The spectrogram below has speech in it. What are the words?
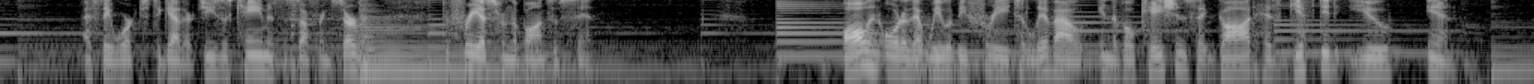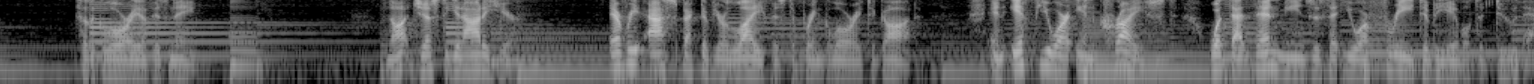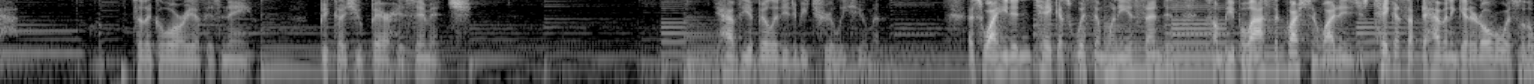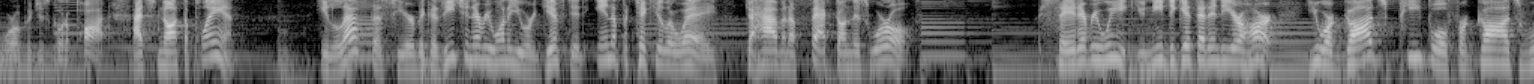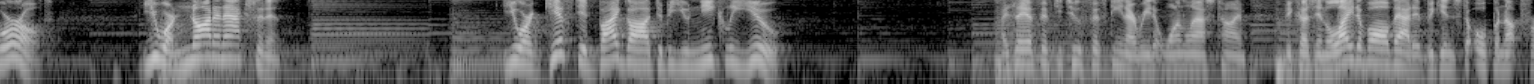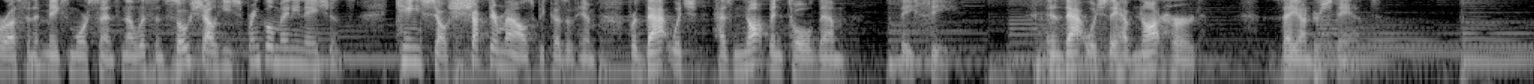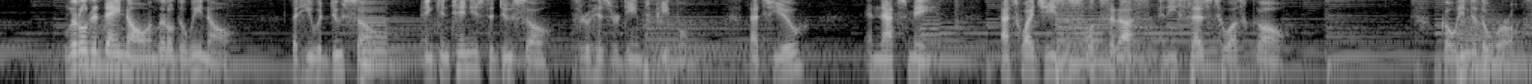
as they worked together. Jesus came as the suffering servant to free us from the bonds of sin. All in order that we would be free to live out in the vocations that God has gifted you in to the glory of his name not just to get out of here. Every aspect of your life is to bring glory to God. And if you are in Christ, what that then means is that you are free to be able to do that to the glory of His name because you bear His image. You have the ability to be truly human. That's why he didn't take us with him when he ascended. Some people ask the question, why didn't he just take us up to heaven and get it over with so the world could just go to pot? That's not the plan. He left us here because each and every one of you are gifted in a particular way to have an effect on this world. I say it every week. You need to get that into your heart. You are God's people for God's world. You are not an accident. You are gifted by God to be uniquely you. Isaiah 52 15, I read it one last time because, in light of all that, it begins to open up for us and it makes more sense. Now, listen so shall he sprinkle many nations. Kings shall shut their mouths because of him, for that which has not been told them, they see, and that which they have not heard, they understand. Little did they know, and little do we know, that he would do so and continues to do so through his redeemed people. That's you and that's me. That's why Jesus looks at us and he says to us, Go. Go into the world.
